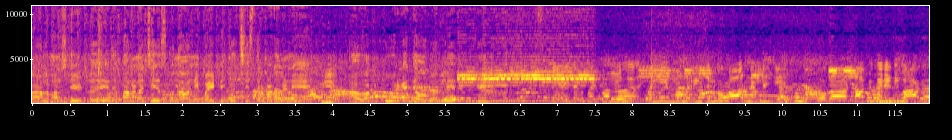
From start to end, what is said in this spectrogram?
వాళ్ళు మన స్టేట్లో ఏదో పలానా చేసుకుందామని బయట నుంచి వచ్చి స్థిరపడాలని ఆ ఒక కోరిక అయితే ఎవరిలో లేదు. పరిపాలనలో ఈ మన రీజన్ ఒక ఆరు నెలల నుంచి ఒక టాపిక్ అనేది బాగా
